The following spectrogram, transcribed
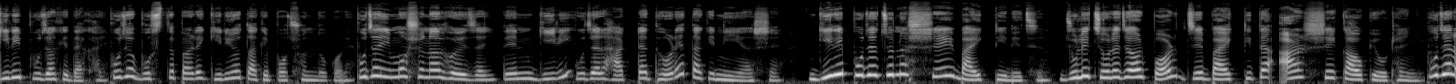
গিরি পূজাকে দেখায়। পূজা বুঝতে পারে গিরিও তাকে পছন্দ করে। পূজা ইমোশনাল হয়ে যায়। দেন গিরি পূজার হাতটা ধরে তাকে নিয়ে আসে। গিরি পূজার জন্য সেই বাইকটি এনেছে। জুলি চলে যাওয়ার পর যে বাইকটিতে আর সে কাউকে ওঠায়নি। পূজার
